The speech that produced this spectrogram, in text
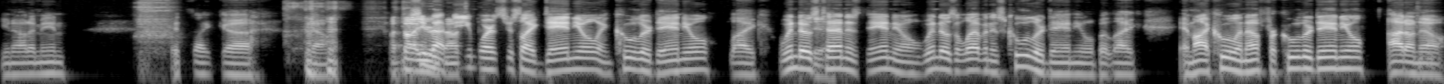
You know what I mean? It's like uh, you know, I you thought seen you were that meme where it's just like Daniel and Cooler Daniel. Like Windows Yeah. 10 is Daniel, Windows 11 is Cooler Daniel. But like, am I cool enough for Cooler Daniel? I don't know.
